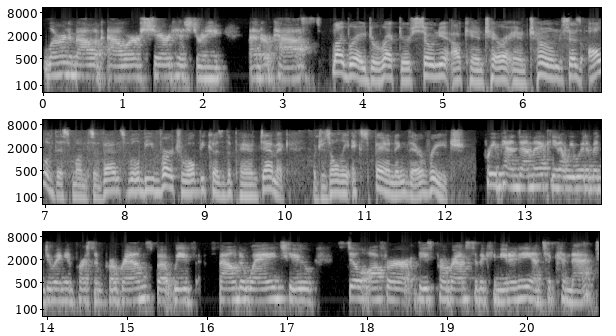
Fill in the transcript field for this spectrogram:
learn about our shared history and our past. Library Director Sonia Alcantara Antoine says all of this month's events will be virtual because of the pandemic, which is only expanding their reach. Pre-pandemic, you know, we would have been doing in-person programs, but we've found a way to still offer these programs to the community and to connect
